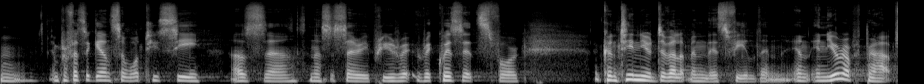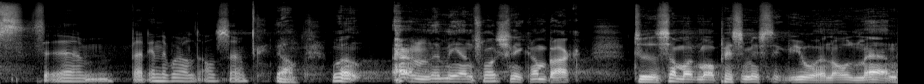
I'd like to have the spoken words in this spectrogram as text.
Mm. And Professor Genzel, what do you see as uh, necessary prerequisites for continued development in this field in, in, in Europe, perhaps, um, but in the world also? Yeah, well, let me unfortunately come back to the somewhat more pessimistic view of an old man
